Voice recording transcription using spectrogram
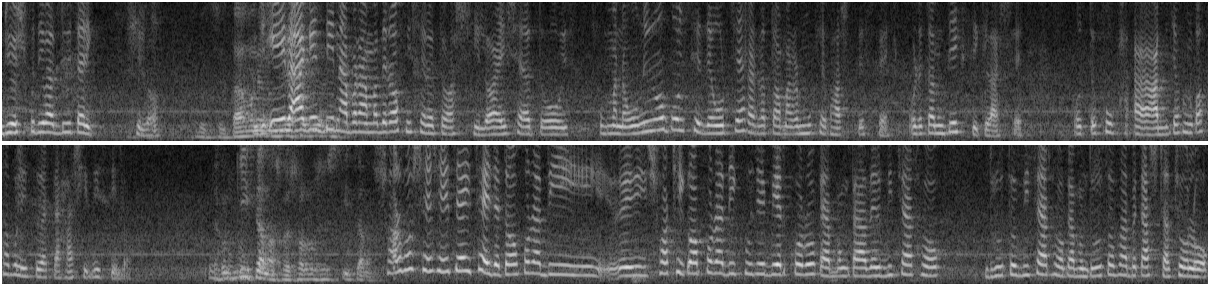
বৃহস্পতিবার দুই তারিখ ছিল। মানে এর আগের দিন আবার আমাদের অফিসেরও তো আসছিল আইসা তো মানে উনিও বলছে যে ওর চেহারাটা তো আমার মুখে ভাসতেছে ওটা তো আমি দেখছি ক্লাসে। ও তো খুব আমি যখন কথা বলি তো একটা হাসি দিছিল। এখন কি চান আসলে? সর্বশেষ কি চান? সর্বশেষ এটাই চাই যাতে অপরাধী এই সঠিক অপরাধী খুঁজে বের করুক এবং তাদের বিচার হোক দ্রুত বিচার হোক এবং দ্রুতভাবে কাজটা চলুক।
